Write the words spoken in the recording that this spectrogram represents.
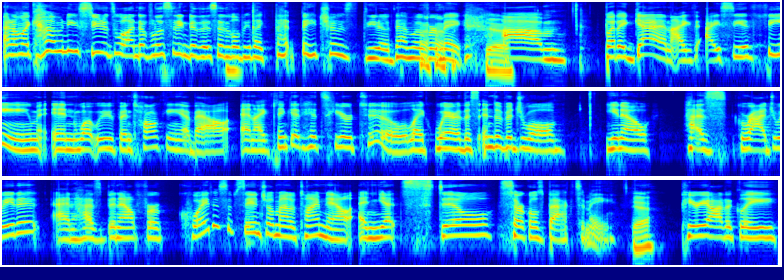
and I'm like, how many students will end up listening to this and they'll be like, that they chose you know them over me. Yeah. Um, but again, I, I see a theme in what we've been talking about, and I think it hits here too, like where this individual, you know, has graduated and has been out for quite a substantial amount of time now, and yet still circles back to me Yeah. periodically.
